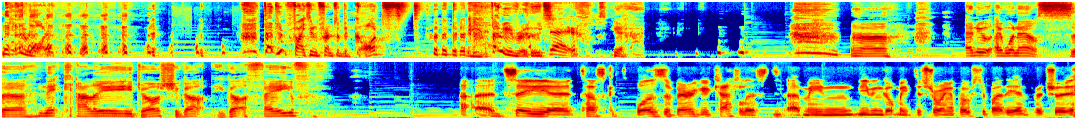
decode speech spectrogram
Everyone. Don't fight in front of the gods. very rude. No. Yeah. Uh, any, anyone else? Uh, Nick, Ali, Josh, you got you got a fave? I'd say uh, Tusk was a very good catalyst. I mean, even got me destroying a poster by the end, which uh,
